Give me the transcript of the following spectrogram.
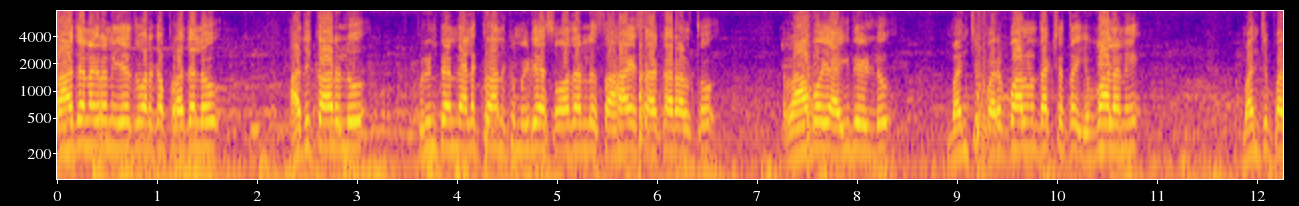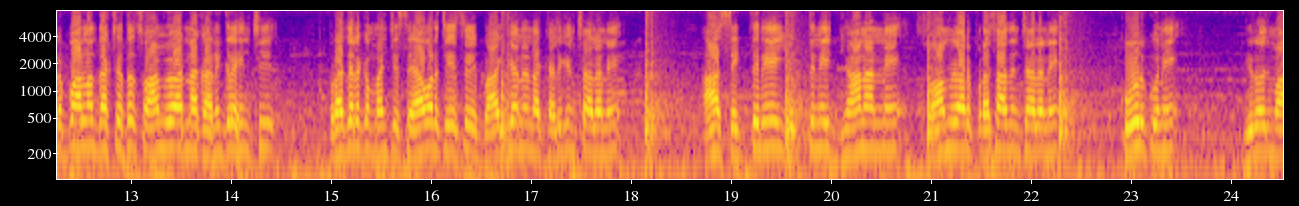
రాజనగర నియోజకవర్గ ప్రజలు అధికారులు ప్రింట్ అండ్ ఎలక్ట్రానిక్ మీడియా సోదరులు సహాయ సహకారాలతో రాబోయే ఐదేళ్ళు మంచి పరిపాలన దక్షత ఇవ్వాలని మంచి పరిపాలన దక్షత స్వామివారు నాకు అనుగ్రహించి ప్రజలకు మంచి సేవలు చేసే భాగ్యాన్ని నాకు కలిగించాలని ఆ శక్తిని యుక్తిని జ్ఞానాన్ని స్వామివారు ప్రసాదించాలని కోరుకుని ఈరోజు మా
